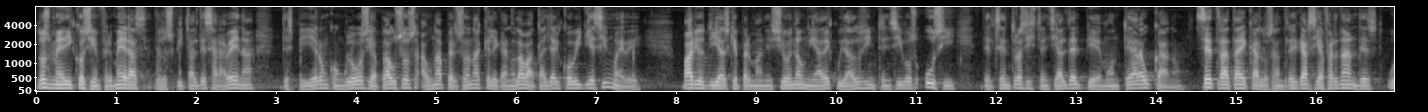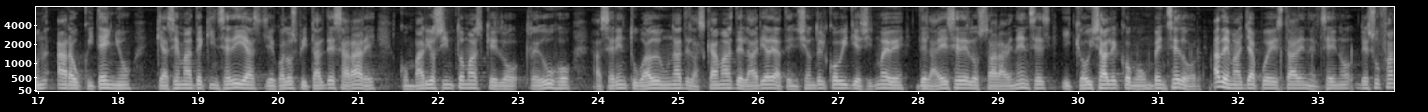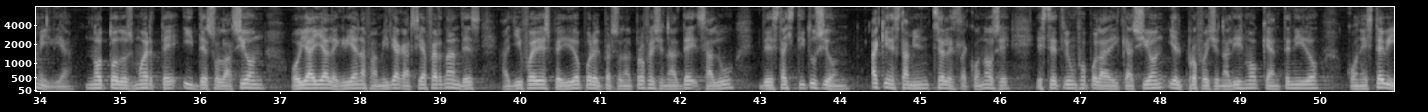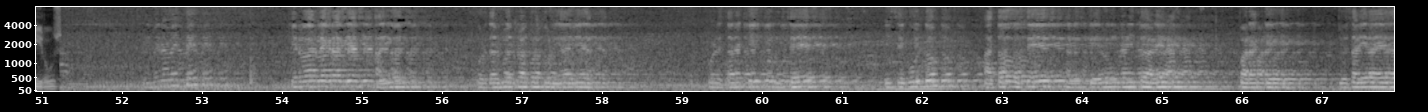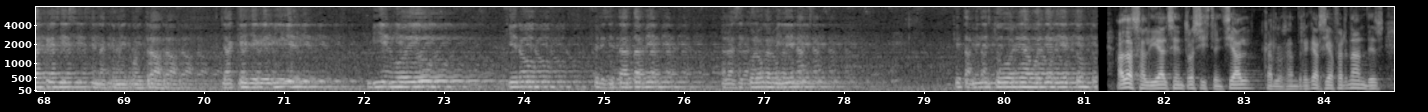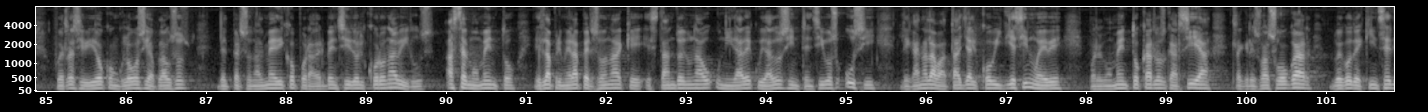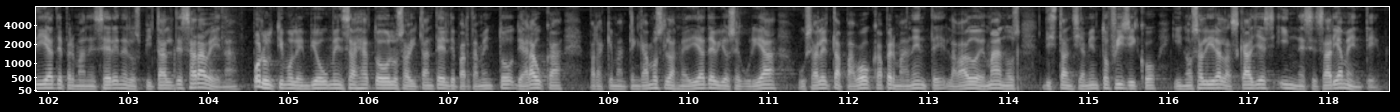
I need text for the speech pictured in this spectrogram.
Los médicos y enfermeras del Hospital de Saravena despidieron con globos y aplausos a una persona que le ganó la batalla al COVID-19 varios días que permaneció en la unidad de cuidados intensivos UCI del Centro Asistencial del Piedemonte Araucano. Se trata de Carlos Andrés García Fernández, un arauquiteño que hace más de 15 días llegó al hospital de Sarare con varios síntomas que lo redujo a ser entubado en una de las camas del área de atención del COVID-19 de la S de los saravenenses y que hoy sale como un vencedor. Además ya puede estar en el seno de su familia. No todo es muerte y desolación Hoy hay alegría en la familia García Fernández. Allí fue despedido por el personal profesional de salud de esta institución, a quienes también se les reconoce este triunfo por la dedicación y el profesionalismo que han tenido con este virus. Primeramente, quiero darle gracias a Dios por darme otra oportunidad de vida, por estar aquí con ustedes y segundo, a todos ustedes, a los que dieron un granito de arena para que yo saliera de esa crisis en la que me encontraba, ya que llegué bien, bien jodido. Quiero felicitar también a la psicóloga Milena, que también estuvo en esa voz de aliento. A la salida del centro asistencial, Carlos Andrés García Fernández fue recibido con globos y aplausos del personal médico por haber vencido el coronavirus. Hasta el momento es la primera persona que, estando en una unidad de cuidados intensivos UCI, le gana la batalla al COVID-19. Por el momento, Carlos García regresó a su hogar luego de 15 días de permanecer en el hospital de Saravena. Por último, le envió un mensaje a todos los habitantes del departamento de Arauca para que mantengamos las medidas de bioseguridad, usar el tapaboca permanente, lavado de manos, distanciamiento físico y no salir a las calles innecesariamente.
